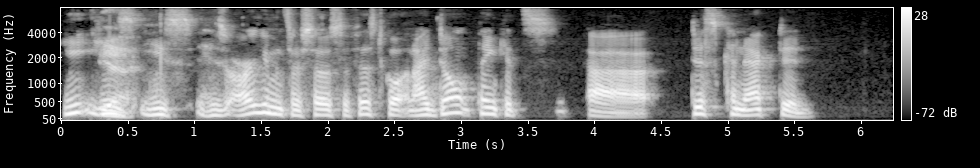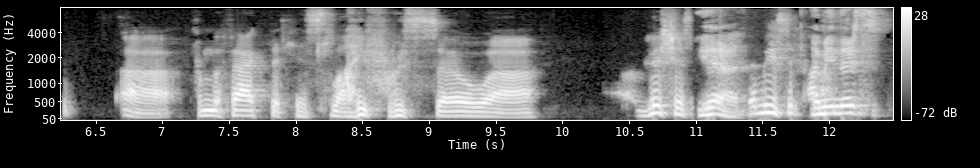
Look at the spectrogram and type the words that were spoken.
he, he's, yeah. he's, his arguments are so sophistical, and I don't think it's uh, disconnected uh, from the fact that his life was so uh, vicious. Yeah, at least I mean, there's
